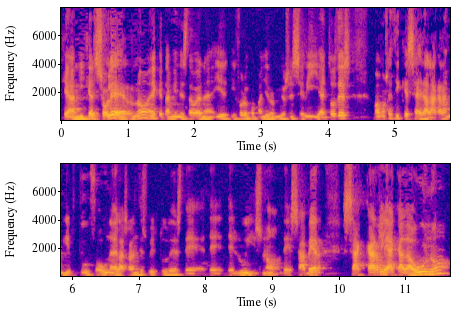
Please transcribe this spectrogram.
que a Miquel Soler, ¿no? ¿Eh? Que también estaban y, fueron compañeros míos en Sevilla. Entonces, vamos a decir que esa era la gran virtud o una de las grandes virtudes de, Luis, ¿no? De saber sacarle a cada uno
